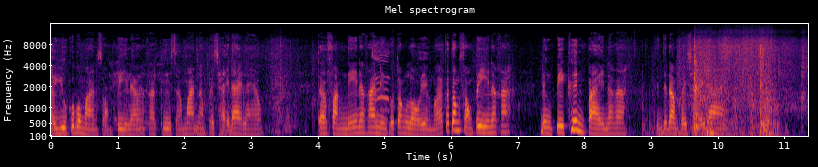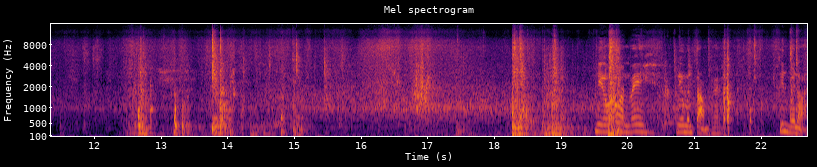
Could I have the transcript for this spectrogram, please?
อายุก็ประมาณ 2 ปีแล้วนะคะ คือสามารถนำไปใช้ได้แล้ว แต่ฝั่งนี้นะคะหนึ่งก็ต้องรออย่างน้อยก็ต้อง 2 ปีนะคะหนึ่งปีขึ้นไปนะคะ ถึงจะนำไปใช้ได้เนิ้วมันไม่นิ้วมันต่ำค่ะขึ้นไปหน่อย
